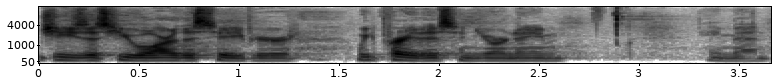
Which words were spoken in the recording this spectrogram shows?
Jesus, you are the Savior. We pray this in your name. Amen.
